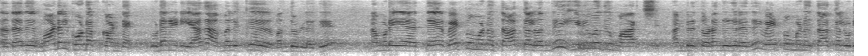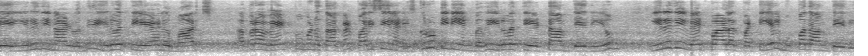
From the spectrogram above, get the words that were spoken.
அதாவது மாடல் கோட் ஆஃப் காண்டாக்ட் உடனடியாக அமலுக்கு வந்துள்ளது. நம்முடைய தே வேட்புமனு தாக்கல் வந்து இருபது மார்ச் அன்று தொடங்குகிறது. வேட்புமனு தாக்கலுடைய இறுதி நாள் வந்து இருபத்தி ஏழு மார்ச். அப்புறம் வேட்புமனு தாக்கல் பரிசீலனை ஸ்க்ரூட்டினி என்பது இருபத்தி எட்டாம் தேதியும் இறுதி வேட்பாளர் பட்டியல் முப்பதாம் தேதி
